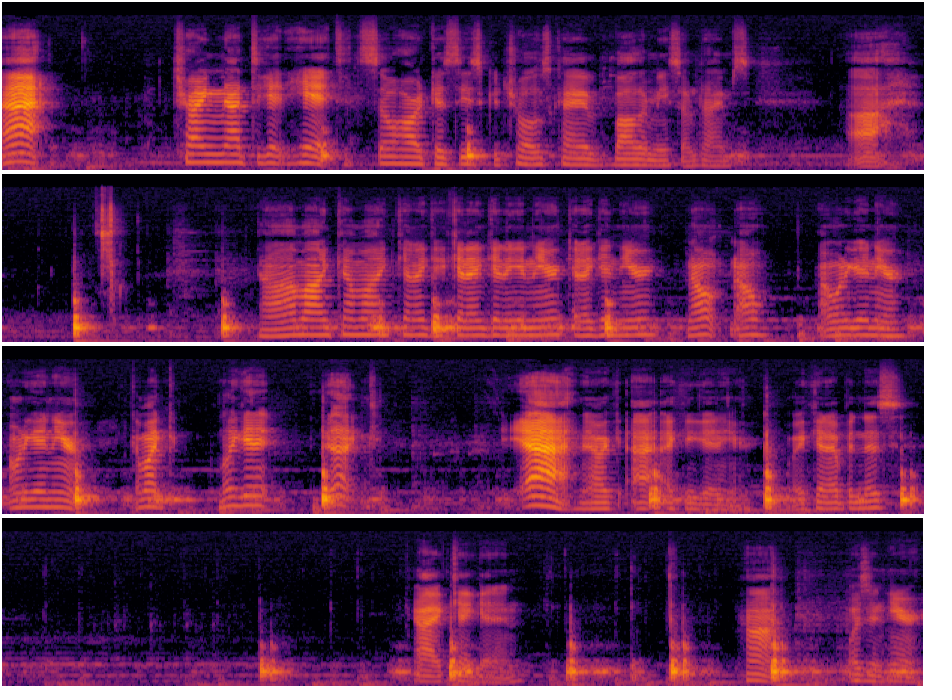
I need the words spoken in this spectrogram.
Ah, trying not to get hit. It's so hard because these controls kind of bother me sometimes. Ah. Come on, come on. Can I get, can I get in here? Can I get in here? No, no. I want to get in here. I want to get in here. Come on. Let me get it. Yeah, now I, I, I can get in here. Wait, can I open this? I can't get in. Huh. What's in here?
